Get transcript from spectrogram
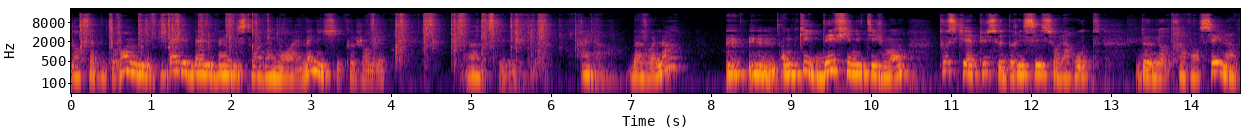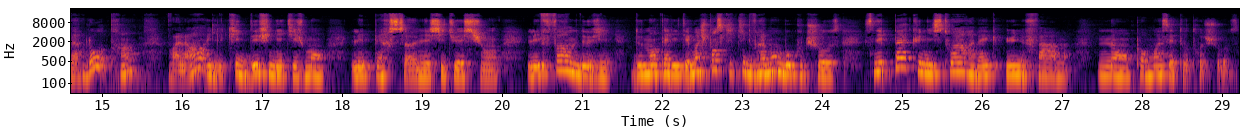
dans cette grande, belle, belle, belle histoire d'amour. Elle est magnifique aujourd'hui. Ah, Alors, ben voilà. On quitte définitivement tout ce qui a pu se dresser sur la route de notre avancée l'un vers l'autre. Hein. Voilà, il quitte définitivement les personnes, les situations, les formes de vie, de mentalité. Moi, je pense qu'il quitte vraiment beaucoup de choses. Ce n'est pas qu'une histoire avec une femme. Non, pour moi, c'est autre chose.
